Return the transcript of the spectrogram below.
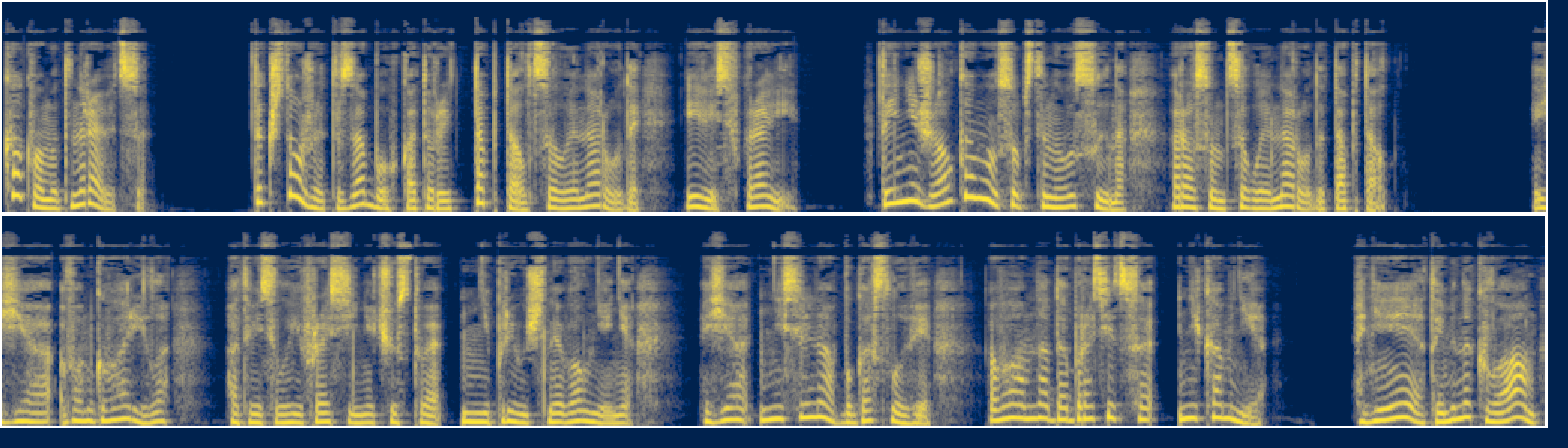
«Как вам это нравится?» Так что же это за бог, который топтал целые народы и весь в крови? Ты не жалко ему собственного сына, раз он целые народы топтал?» «Я вам говорила», — ответила Ефросинья, чувствуя непривычное волнение. «Я не сильна в богословии. Вам надо обратиться не ко мне». «Нет, именно к вам»,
